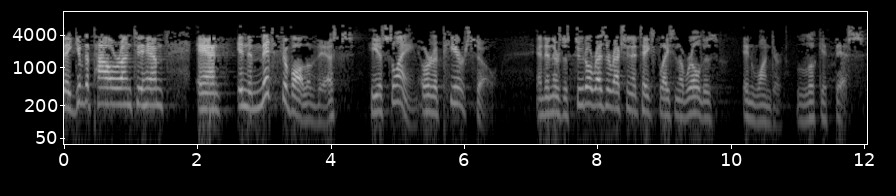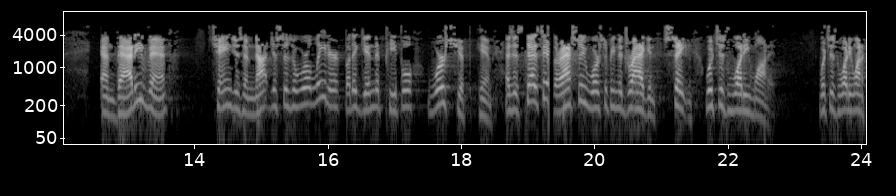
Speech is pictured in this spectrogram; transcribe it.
they give the power unto him. And in the midst of all of this, he is slain, or it appears so. And then there's a pseudo resurrection that takes place, and the world is in wonder. Look at this. And that event changes him not just as a world leader, but again, the people worship him. As it says here, they're actually worshiping the dragon, Satan, which is what he wanted. Which is what he wanted.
